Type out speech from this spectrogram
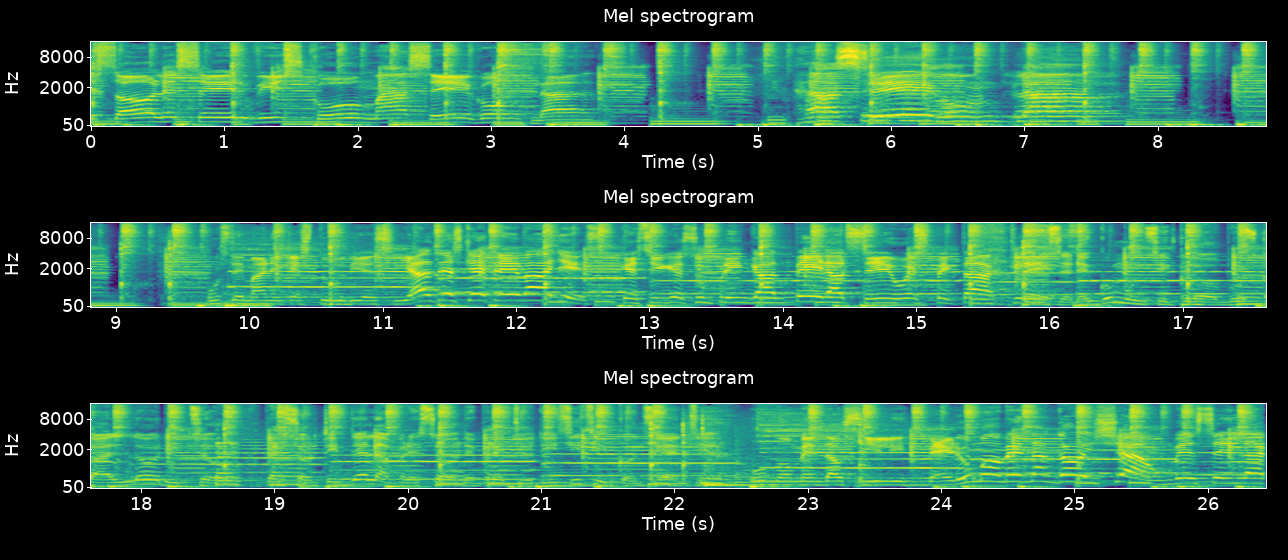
que sols serveix com a segon plat. A segon plat. Uns demanen que estudies i altres que treballes, que sigues un pringat per al seu espectacle. Serem com un cicló buscant l'horitzó per sortir de la presó de prejudicis i consciència. Un moment d'auxili, per un moment d'angoixa, un bes en la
